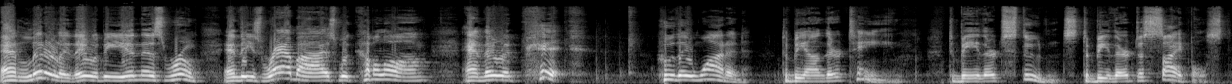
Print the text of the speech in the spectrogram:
And literally, they would be in this room, and these rabbis would come along and they would pick who they wanted to be on their team, to be their students, to be their disciples.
